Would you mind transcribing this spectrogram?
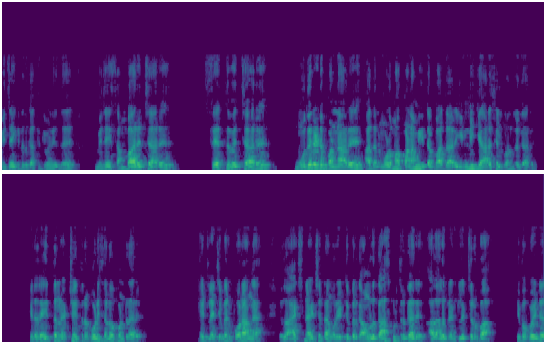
விஜய் கிட்ட கத்துக்க வேண்டியது விஜய் சம்பாதிச்சாரு சேர்த்து வச்சாரு முதலீடு பண்ணாரு அதன் மூலமா பணம் ஈட்ட பார்த்தாரு இன்னைக்கு அரசியலுக்கு வந்திருக்காரு. கிட்டத்தட்ட இத்தனை லட்சம் இத்தனை கோடி செலவு பண்றாரு. எட்டு லட்சம் பேர் போறாங்க. ஏதோ ஆக்சிடென்ட் ஆயிடுச்சுட்டாங்க ஒரு எட்டு பேருக்கு. அவங்களுக்கு காசு கொடுத்துருக்காரு. ஆளாளுக்கு ரெண்டு லட்சம் ரூபாய். இப்ப போயிட்டு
